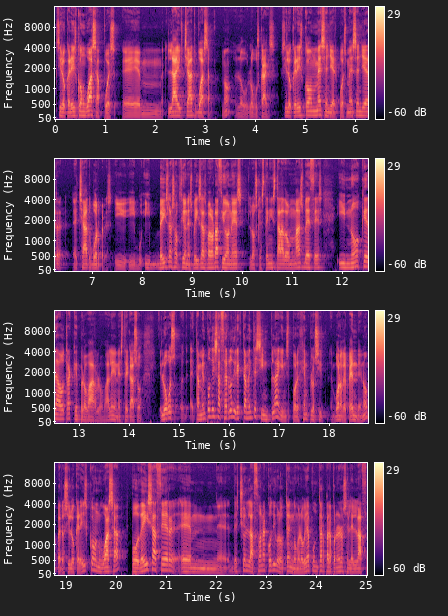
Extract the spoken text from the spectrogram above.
si lo queréis con WhatsApp, pues em, live chat WhatsApp, ¿no? Lo, buscáis. Si lo queréis con Messenger, pues Messenger eh, chat WordPress. Y, veis las opciones, veis las valoraciones, los que estén instalados más veces y no queda otra que probarlo, ¿vale? En este caso. Luego, eh, también podéis hacerlo directamente sin plugins. Por ejemplo, si, bueno, depende, ¿no? Pero si lo queréis con WhatsApp, podéis hacer, em, de hecho en la zona código lo tengo, me lo voy a apuntar para poneros el enlace.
